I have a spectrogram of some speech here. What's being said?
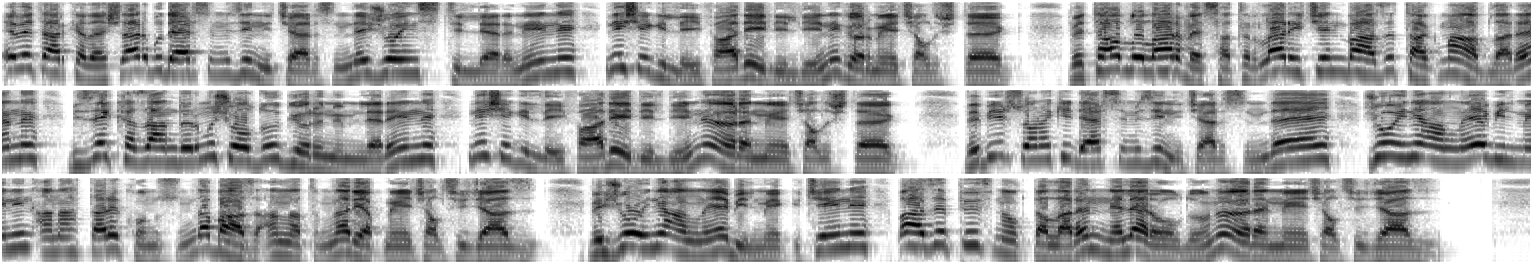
Evet arkadaşlar bu dersimizin içerisinde join stillerinin ne şekilde ifade edildiğini görmeye çalıştık. Ve tablolar ve satırlar için bazı takma adların bize kazandırmış olduğu görünümlerin ne şekilde ifade edildiğini öğrenmeye çalıştık. Ve bir sonraki dersimizin içerisinde join'i anlayabilmenin anahtarı konusunda bazı anlatımlar yapmaya çalışacağız. Ve join'i anlayabilmek için bazı püf noktaların neler olduğunu öğrenmeye çalışacağız.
